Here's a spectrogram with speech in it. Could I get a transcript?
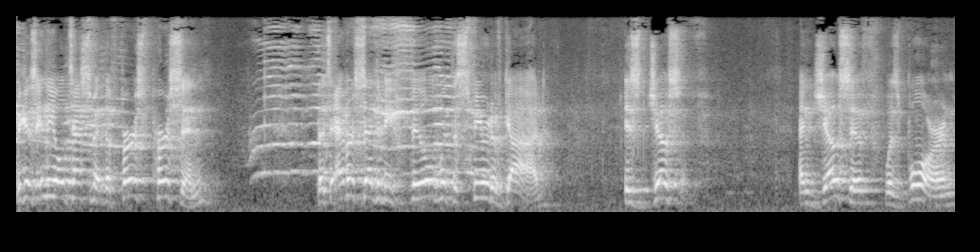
Because in the Old Testament, the first person that's ever said to be filled with the Spirit of God is Joseph. And Joseph was born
